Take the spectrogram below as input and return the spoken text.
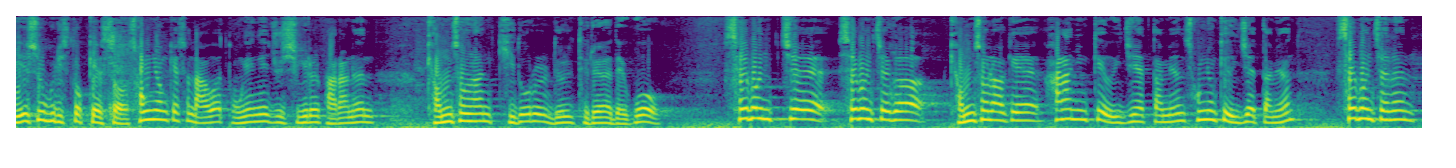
예수 그리스도께서 성령께서 나와 동행해 주시기를 바라는 겸손한 기도를 늘 드려야 되고 세 번째 세 번째가 겸손하게 하나님께 의지했다면, 성령께 의지했다면, 세 번째는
